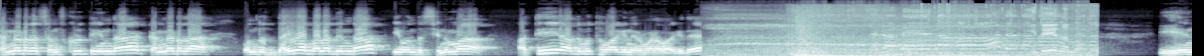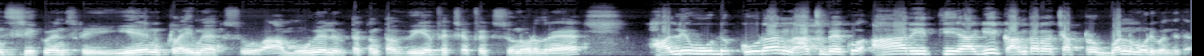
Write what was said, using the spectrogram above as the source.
ಕನ್ನಡದ ಸಂಸ್ಕೃತಿಯಿಂದ, ಕನ್ನಡದ ಒಂದು ದೈವ ಬಲದಿಂದ ಈ ಒಂದು ಸಿನಿಮಾ ಅತಿ ಅದ್ಭುತವಾಗಿ ನಿರ್ಮಾಣವಾಗಿದೆ. ಏನ್ ಸೀಕ್ವೆನ್ಸ್ ರೀ ಏನ್ ಕ್ಲೈಮ್ಯಾಕ್ಸ್ ಆ ಮೂವಿಯಲ್ಲಿ ಇರ್ತಕ್ಕಂಥ ವಿ ಎಫ್ ಎಕ್ಸ್ ಎಫೆಕ್ಟ್ಸ್ ನೋಡಿದ್ರೆ ಹಾಲಿವುಡ್ ಕೂಡ ನಾಚಬೇಕು ಆ ರೀತಿಯಾಗಿ ಕಾಂತಾರ ಚಾಪ್ಟರ್ ಒನ್ ಮೂಡಿ ಬಂದಿದೆ.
